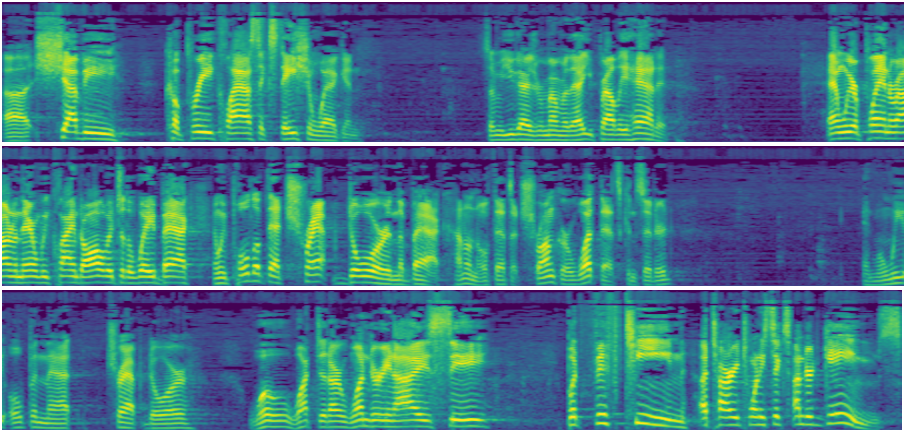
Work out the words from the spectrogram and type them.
uh, Chevy Caprice Classic station wagon. Some of you guys remember that. You probably had it. And we were playing around in there and we climbed all the way to the way back and we pulled up that trap door in the back. I don't know if that's a trunk or what that's considered. And when we opened that trap door, whoa, what did our wondering eyes see? But 15 Atari 2600 games.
